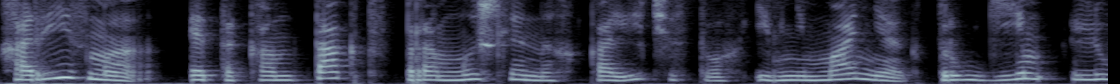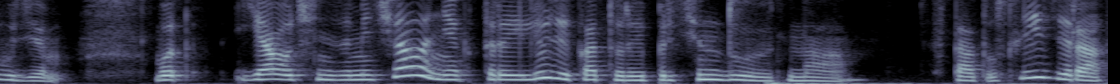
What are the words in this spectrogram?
харизма – это контакт в промышленных количествах и внимание к другим людям. Вот я очень замечала некоторые люди, которые претендуют на статус лидера,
